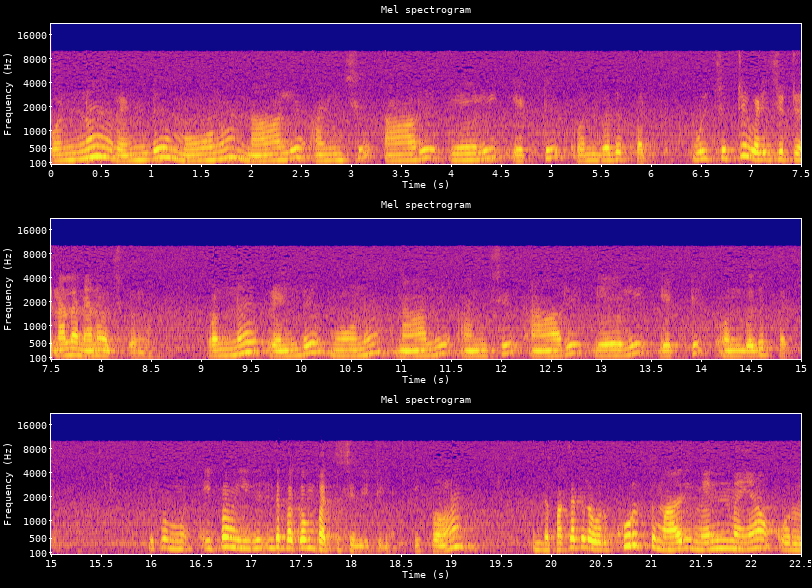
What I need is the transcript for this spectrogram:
ஒன்று ரெண்டு மூணு நாலு அஞ்சு ஆறு ஏழு எட்டு ஒன்பது பத்து. உள் சுற்று வெளிச்சுற்று நல்லா நினைவு வச்சுக்கோங்க. ஒன்று ரெண்டு மூணு நாலு அஞ்சு ஆறு ஏழு எட்டு ஒன்பது பத்து. இப்போ இப்போ இது இந்த பக்கமும் பத்து செஞ்சிட்டீங்க. இப்போ இந்த பக்கத்தில் ஒரு குருத்து மாதிரி மென்மையாக ஒரு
